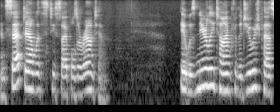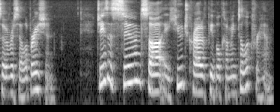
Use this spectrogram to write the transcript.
and sat down with his disciples around him. It was nearly time for the Jewish Passover celebration. Jesus soon saw a huge crowd of people coming to look for him.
